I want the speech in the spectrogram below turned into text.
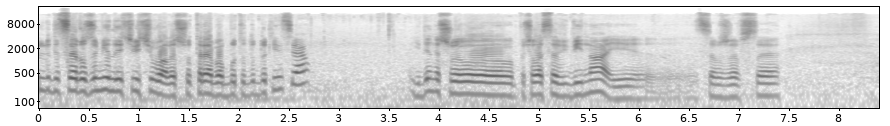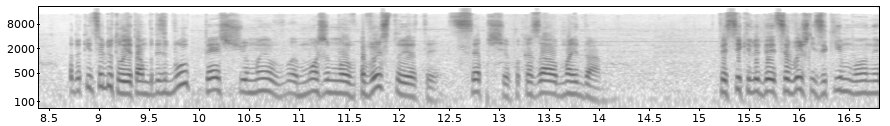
Люди це розуміли і відчували, що треба бути до, до кінця. Єдине, що почалася війна, і це вже все. До кінця лютого я там десь був. Те, що ми можемо вистояти, це ще показав Майдан. Те, стільки людей це вийшло, з яким вони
